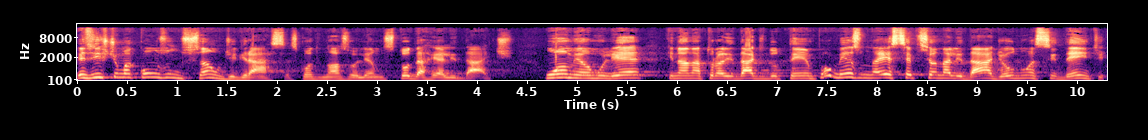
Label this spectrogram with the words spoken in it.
existe uma conjunção de graças quando nós olhamos toda a realidade. Um homem ou uma mulher que, na naturalidade do tempo, ou mesmo na excepcionalidade ou no acidente,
